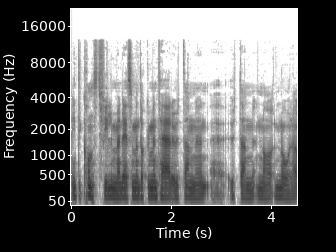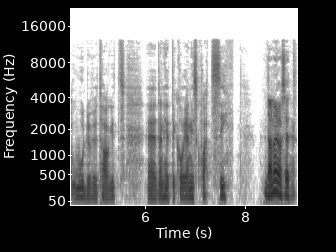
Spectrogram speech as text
inte konstfilm, men det är som en dokumentär utan, eh, utan nå- några ord överhuvudtaget. Eh, den heter Koyaanisqatsi. Den har jag sett.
